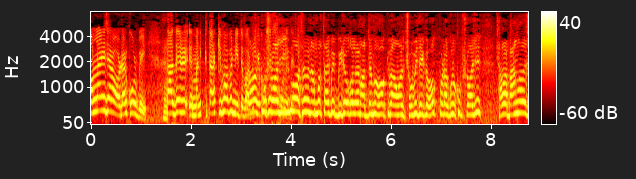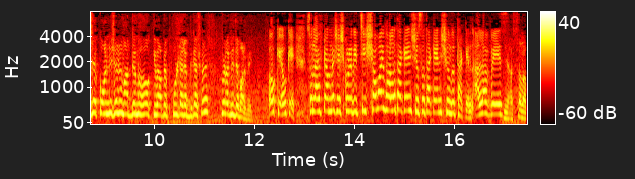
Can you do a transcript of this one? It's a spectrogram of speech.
অনলাইনে যারা অর্ডার করবে তাদের মানে তারা কীভাবে নিতে পারবে খুব সহজে ইমো। হোয়াটসঅ্যাপে নাম্বার থাকবে ভিডিও কলের মাধ্যমে হোক কিংবা আমাদের ছবি দেখে হোক প্রোডাক্টগুলো খুব সহজেই সারা বাংলাদেশে কন্ডিশনের মাধ্যমে হোক কিংবা আপনি ফুলটাকে বিকাশ করে প্রোডাক্ট নিতে পারবে। ওকে ওকে সো লাইফটা আমরা শেষ করে দিচ্ছি। সবাই ভালো থাকেন সুস্থ থাকেন সুন্দর থাকেন। আল্লাহ হাফেজ। আসসালাম।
